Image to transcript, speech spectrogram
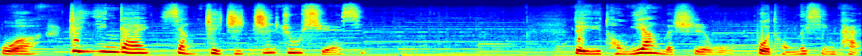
我真应该向这只蜘蛛学习。对于同样的事物，不同的心态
